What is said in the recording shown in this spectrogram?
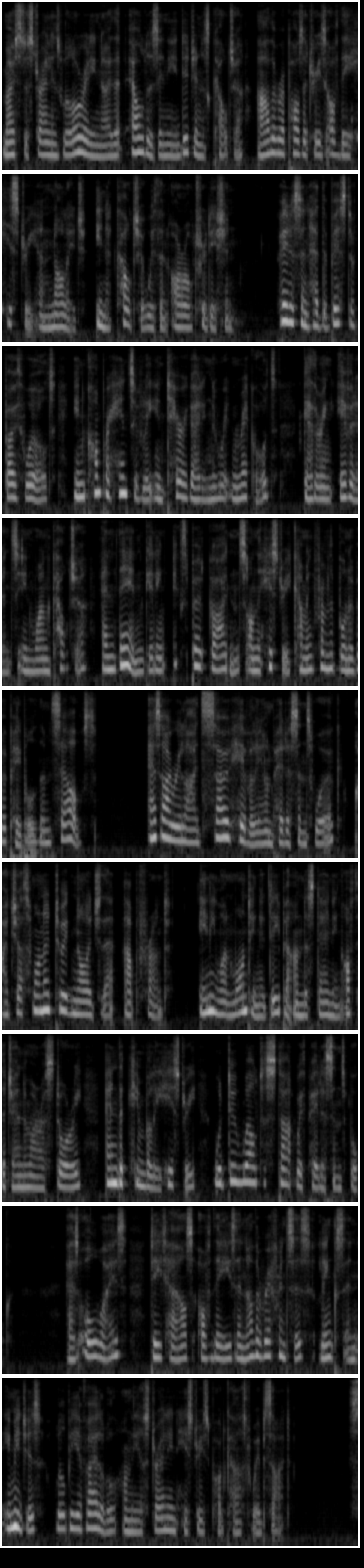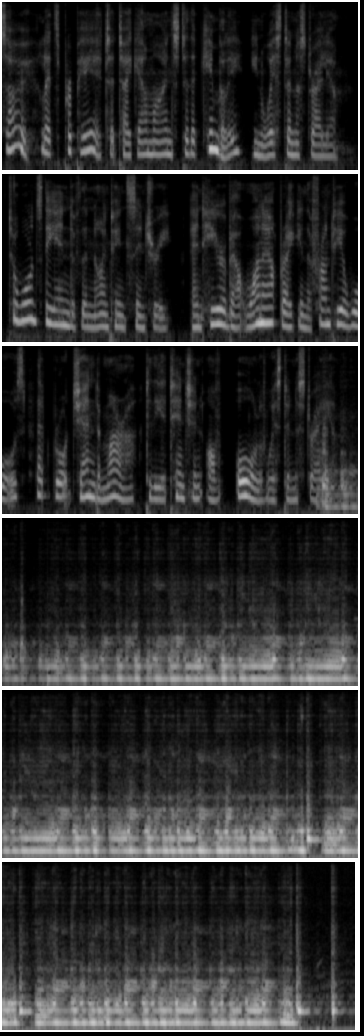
Most Australians will already know that elders in the Indigenous culture are the repositories of their history and knowledge in a culture with an oral tradition. Pedersen had the best of both worlds in comprehensively interrogating the written records, gathering evidence in one culture, and then getting expert guidance on the history coming from the Bunuba people themselves. As I relied so heavily on Pedersen's work, I just wanted to acknowledge that up front. Anyone wanting a deeper understanding of the Jandamarra story and the Kimberley history would do well to start with Pedersen's book. As always, details of these and other references, links, and images will be available on the Australian Histories Podcast website. So, let's prepare to take our minds to the Kimberley in Western Australia. Towards the end of the 19th century, and hear about one outbreak in the frontier wars that brought Jandamarra to the attention of all of Western Australia.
